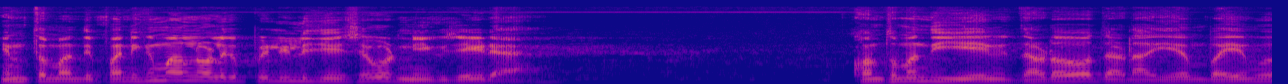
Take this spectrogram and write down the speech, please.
ఇంతమంది పనికిమాల వాళ్ళకి పెళ్ళిళ్ళు చేసేవాడు నీకు చేయడా? కొంతమంది ఏమి దడో దడ ఏం భయమో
